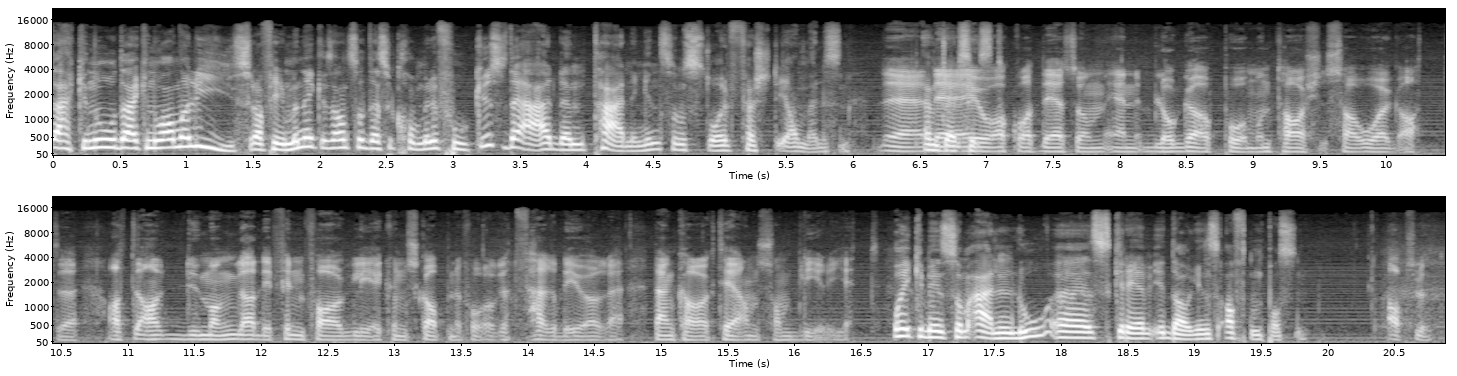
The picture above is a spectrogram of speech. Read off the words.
det er, ikke noe, det er ikke noe analyser av filmen, ikke sant? så det som kommer i fokus, det er den terningen som står først i anmeldelsen. Det, det er jo akkurat det som en blogger på montasje sa òg, at, eh, at ah, du mangler de filmfaglige kunnskapene for å rettferdiggjøre den karakteren som blir gitt. Og ikke minst som Erlend Lo eh, skrev i dagens Aftenposten. Absolutt.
